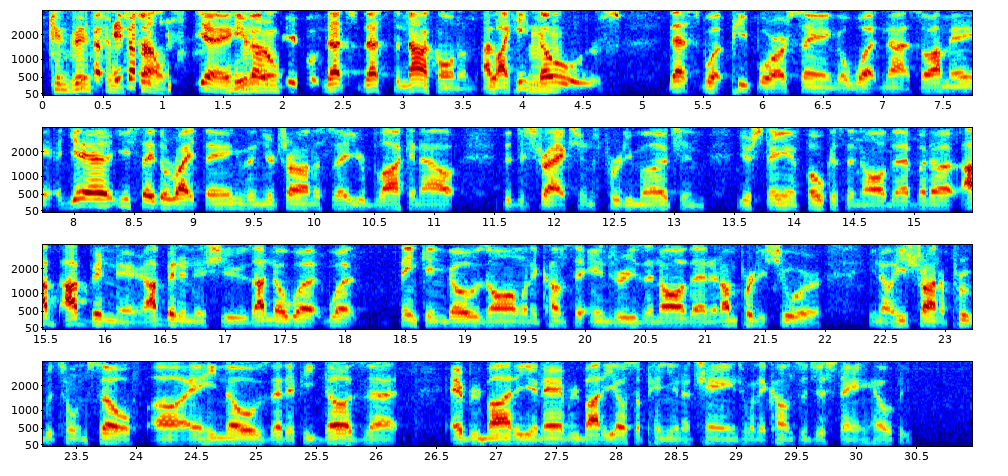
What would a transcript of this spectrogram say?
convince himself. Knows, yeah, he knows know? That's that's the knock on him. I like he mm-hmm. knows that's what people are saying or whatnot. So I mean, yeah, you say the right things and you're trying to say you're blocking out the distractions pretty much and you're staying focused and all that. But uh, I've, I've been there. I've been in his shoes. I know what what thinking goes on when it comes to injuries and all that. And I'm pretty sure, you know, he's trying to prove it to himself. Uh, and he knows that if he does that, everybody and everybody else opinion will change when it comes to just staying healthy.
